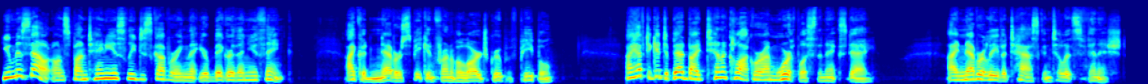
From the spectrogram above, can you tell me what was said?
you miss out on spontaneously discovering that you're bigger than you think. I could never speak in front of a large group of people. I have to get to bed by 10 o'clock or I'm worthless the next day. I never leave a task until it's finished.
